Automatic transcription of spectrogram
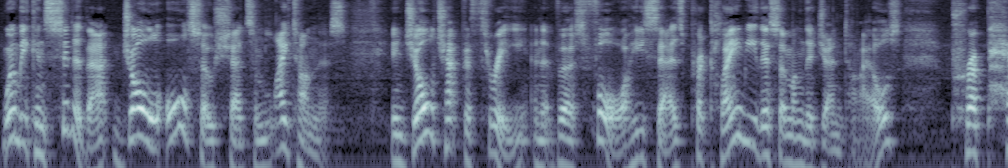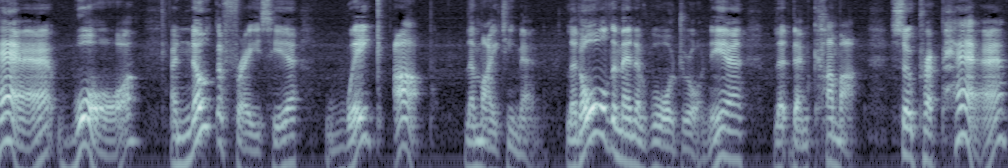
when we consider that, Joel also shed some light on this. In Joel chapter 3 and at verse 4, he says, Proclaim ye this among the Gentiles, prepare war, and note the phrase here, wake up the mighty men. Let all the men of war draw near, let them come up. So prepare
